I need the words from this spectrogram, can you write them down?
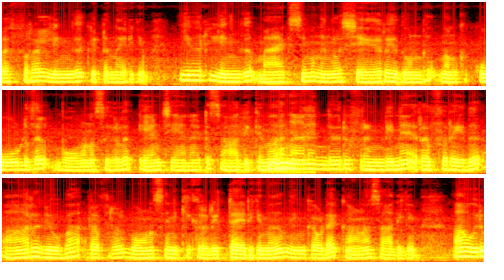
റെഫറൽ ലിങ്ക് കിട്ടുന്നതായിരിക്കും. ഈ ഒരു ലിങ്ക് മാക്സിമം നിങ്ങൾ ഷെയർ ചെയ്തുകൊണ്ട് നമുക്ക് കൂടുതൽ ബോണസുകൾ ഏൺ ചെയ്യാനായിട്ട് സാധിക്കുന്നത് ഞാൻ എന്റെ ഒരു ഫ്രണ്ടിനെ റെഫർ ചെയ്ത് ആറ് രൂപ റെഫറൽ ബോണസ് എനിക്ക് ക്രെഡിറ്റ് ആയിരിക്കുന്നത് നിങ്ങൾക്ക് അവിടെ കാണാൻ സാധിക്കും. ആ ഒരു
